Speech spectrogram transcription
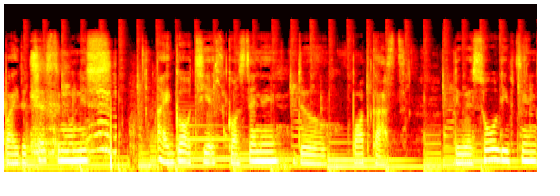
by the testimonies I got yes concerning the podcast. They were so lifting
